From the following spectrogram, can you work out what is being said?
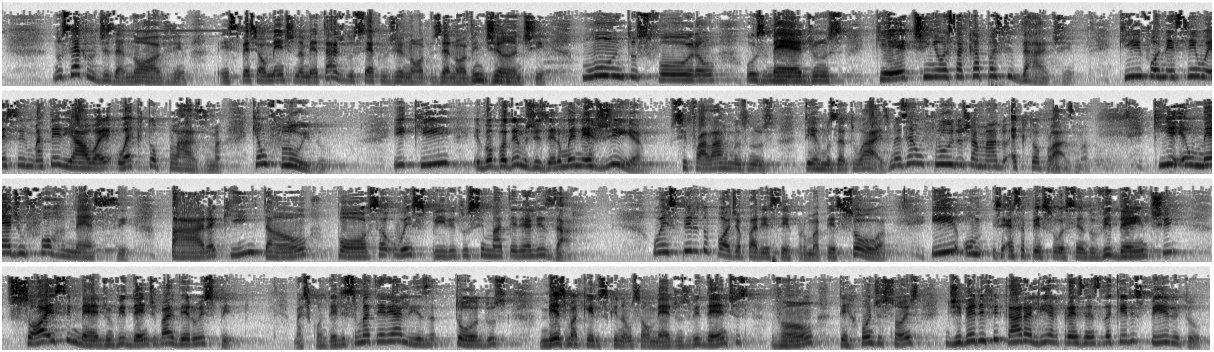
No século XIX, especialmente na metade do século XIX em diante, muitos foram os médiums que tinham essa capacidade, que forneciam esse material, o ectoplasma, que é um fluido, e que, podemos dizer, uma energia, se falarmos nos termos atuais, mas é um fluido chamado ectoplasma, que o médium fornece para que então possa o espírito se materializar. O espírito pode aparecer para uma pessoa e essa pessoa sendo vidente, só esse médium vidente vai ver o espírito. Mas quando ele se materializa, todos, mesmo aqueles que não são médiums videntes, vão ter condições de verificar ali a presença daquele espírito.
